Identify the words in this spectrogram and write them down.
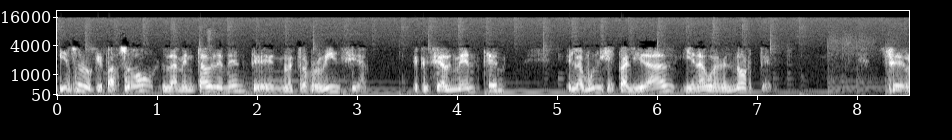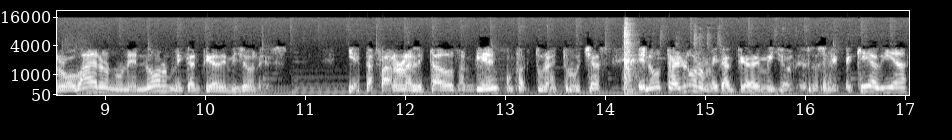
Y eso es lo que pasó lamentablemente en nuestra provincia, especialmente en la municipalidad y en Aguas del Norte. Se robaron una enorme cantidad de millones y estafaron al Estado también con facturas truchas en otra enorme cantidad de millones. O sea, aquí había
